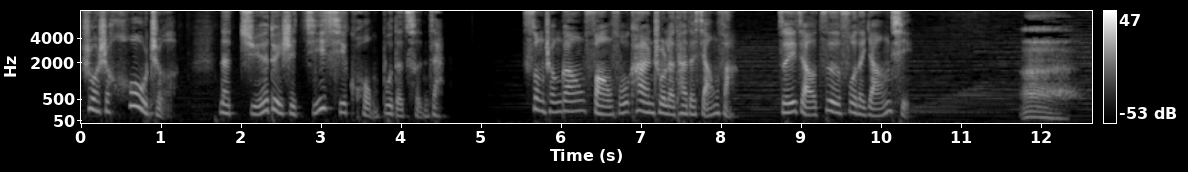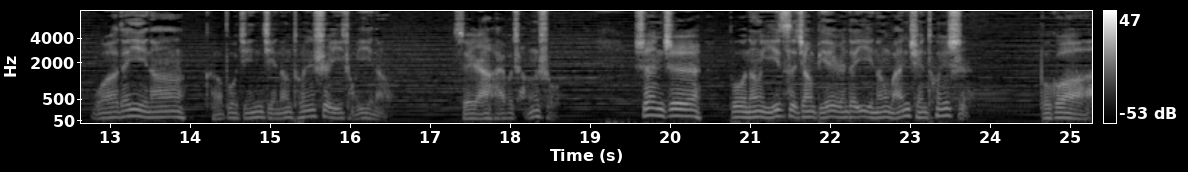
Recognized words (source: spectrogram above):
若是后者，那绝对是极其恐怖的存在。宋成刚仿佛看出了他的想法，嘴角自负的扬起。哎，我的异能可不仅仅能吞噬一种异能，虽然还不成熟，甚至。不能一次将别人的异能完全吞噬，不过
